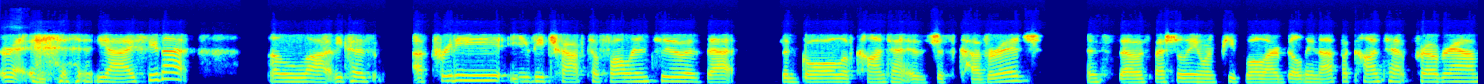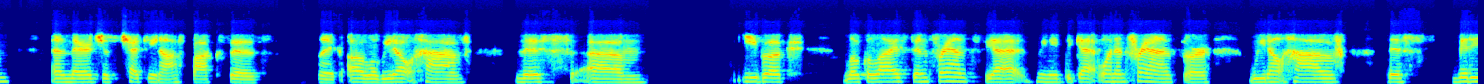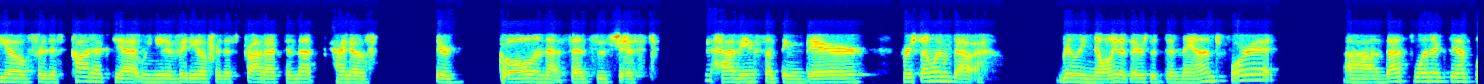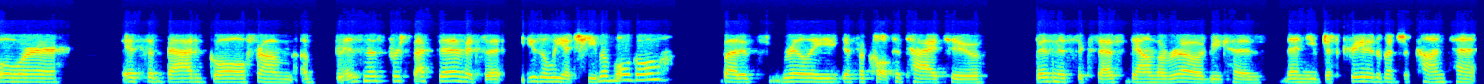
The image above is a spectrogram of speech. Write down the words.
Right. yeah, I see that a lot because a pretty easy trap to fall into is that the goal of content is just coverage. And so, especially when people are building up a content program and they're just checking off boxes like, oh, well, we don't have this um, ebook localized in France yet. We need to get one in France, or we don't have this video for this product yet. We need a video for this product. And that's kind of their goal in that sense is just having something there for someone without really knowing that there's a demand for it. Uh, that's one example where it's a bad goal from a business perspective. It's an easily achievable goal, but it's really difficult to tie to business success down the road because then you've just created a bunch of content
